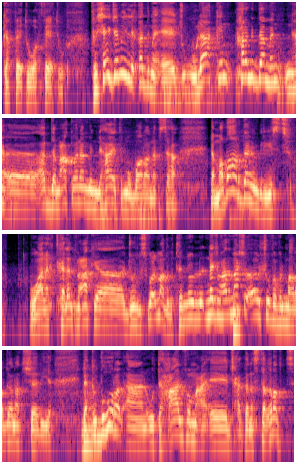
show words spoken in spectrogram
كفيتوا ووفيتوا. في شيء جميل اللي قدمه إيدج ولكن خلينا نبدأ من أبدأ معاكم أنا من نهاية المباراة نفسها. لما ظهر داميان بريست وأنا تكلمت معاك يا جود الأسبوع الماضي قلت إنه النجم هذا ما أشوفه في المهرجانات الشهرية. لكن ظهوره الآن وتحالفه مع إيدج حتى أنا استغربت.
